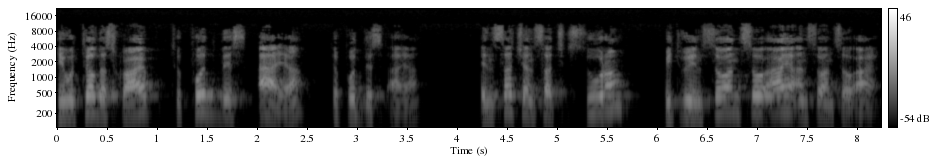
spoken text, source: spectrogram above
he would tell the scribe to put this ayah, to put this ayah in such and such surah between so and so ayah and so and so ayah.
